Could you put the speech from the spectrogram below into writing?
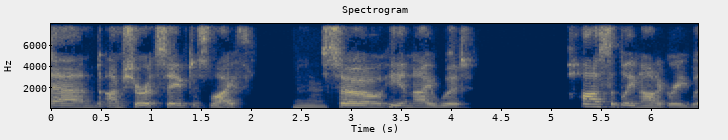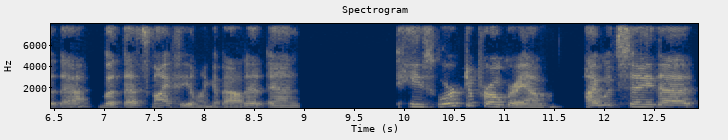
and I'm sure it saved his life. Mm. So he and I would possibly not agree with that, but that's my feeling about it. And he's worked a program. I would say that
